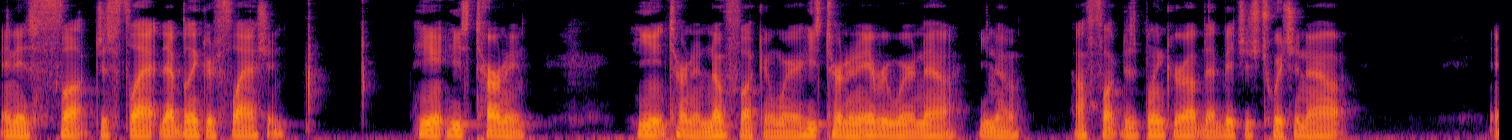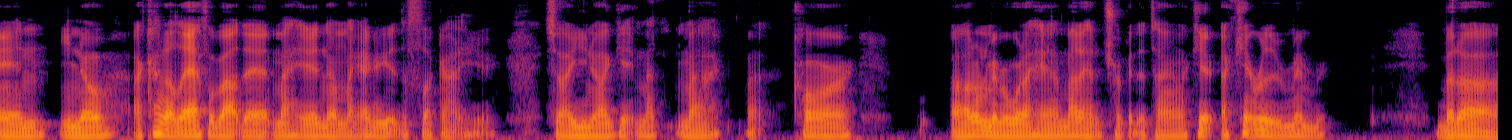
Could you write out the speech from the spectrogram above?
And it's fuck, just flat. That blinker's flashing. He ain't, he's turning. He ain't turning no fucking where. He's turning everywhere now, you know. I fucked his blinker up. That bitch is twitching out. And, you know, I kind of laugh about that in my head. And I'm like, I gotta get the fuck out of here. So you know, I get my my, my car. I don't remember what I had. I might have had a truck at the time. I can't I can't really remember. But uh,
